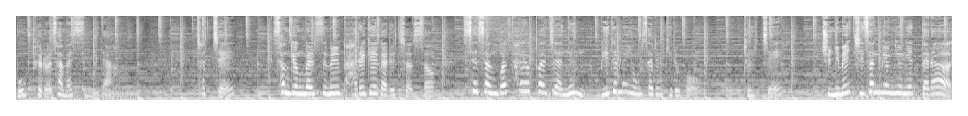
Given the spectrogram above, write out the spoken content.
목표로 삼았습니다. 첫째, 성경 말씀을 바르게 가르쳐서 세상과 타협하지 않는 믿음의 용사를 기르고 둘째, 주님의 지상 명령에 따라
